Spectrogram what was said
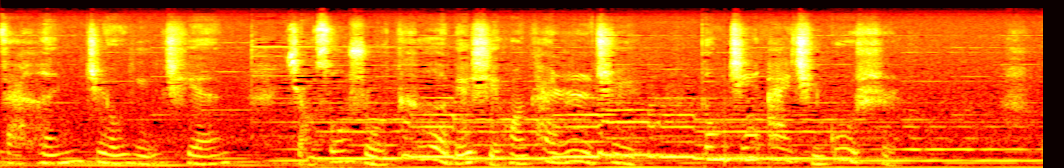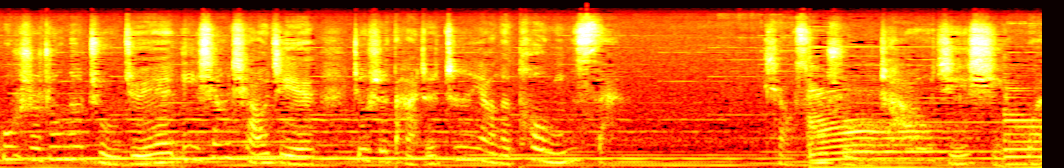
在很久以前，小松鼠特别喜欢看日剧《东京爱情故事》。故事中的主角丽香小姐就是打着这样的透明伞，小松鼠超级喜欢，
